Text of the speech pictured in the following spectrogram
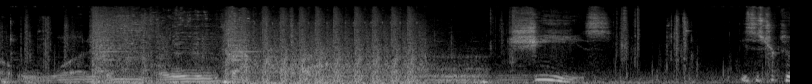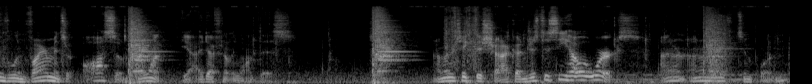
Oh, what is going on? Oh, crap. Jeez. These destructible environments are awesome. I want. Yeah, I definitely want this. I'm gonna take this shotgun just to see how it works. I don't. I don't know if it's important.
